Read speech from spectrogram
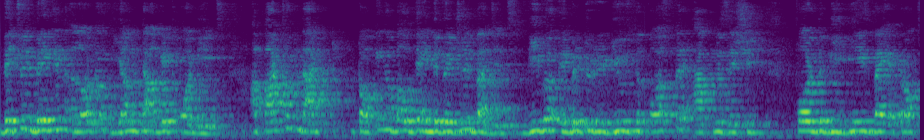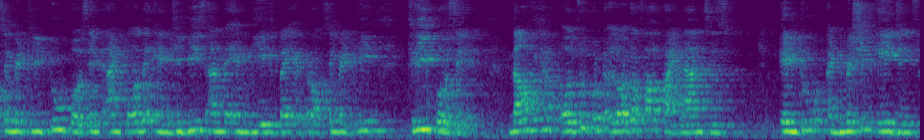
which will bring in a lot of young target audience. Apart from that, talking about the individual budgets, we were able to reduce the cost per acquisition for the BBAs by approximately 2% and for the MGBs and the MBAs by approximately 3%. Now we have also put a lot of our finances into admission agents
